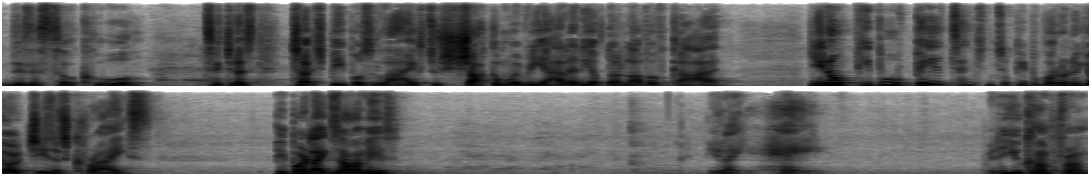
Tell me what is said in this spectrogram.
this is so cool to just touch people's lives, to shock them with reality of the love of God. You know, people pay attention to people. Go to New York, Jesus Christ. People are like zombies. You're like, hey, where do you come from?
